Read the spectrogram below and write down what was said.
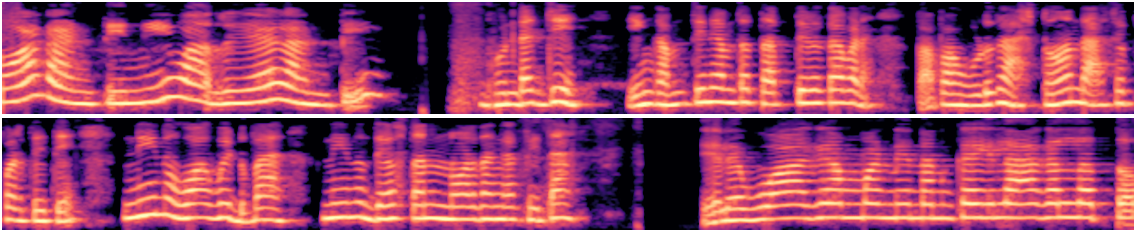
ನೋಡ ಆಂಟಿ ನೀವಾದ್ರು ಹೇಳ ಆಂಟಿ. ಗುಂಡಜ್ಜಿ ಹಿಂಗ್ ಅಂತೀನಿ ಅಂತ ತಪ್ಪು ತಿಳ್ಕೊಬೇಡ ಪಾಪ ಹುಡುಗ ಅಷ್ಟೊಂದು ಆಸೆ ಪಡ್ತೈತಿ. ನೀನು ಹೋಗ್ಬಿಟ್ಟು ಬಾ. ನೀನು ದೇವಸ್ಥಾನ ನೋಡ್ದಂಗ ಆಗ್ತೈತಾ? ಎಲೆ ಹೋಗಿ ಅಮ್ಮಣ್ಣಿ ನನ್ನ ಕೈಲಿ ಆಗಲ್ಲತ್ತೋ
